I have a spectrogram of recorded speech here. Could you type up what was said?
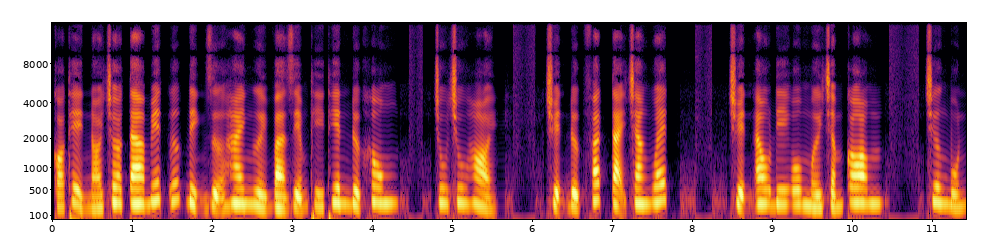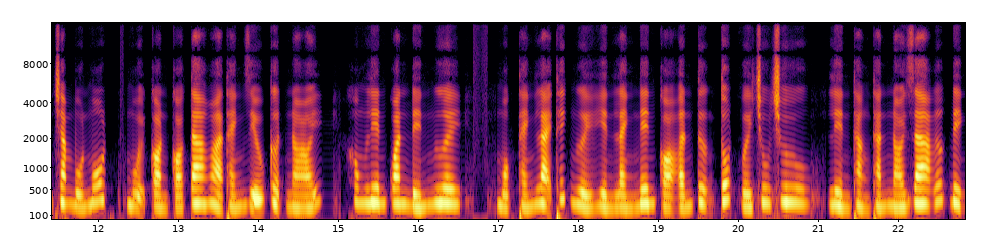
Có thể nói cho ta biết ước định giữa hai người và Diễm Thí Thiên được không? Chu Chu hỏi. Chuyện được phát tại trang web truyệnaudiomoi.com. Chương 441, muội còn có ta Hỏa Thánh Diễu cợt nói, không liên quan đến ngươi. Mộc Thánh lại thích người hiền lành nên có ấn tượng tốt với Chu Chu, liền thẳng thắn nói ra ước định.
